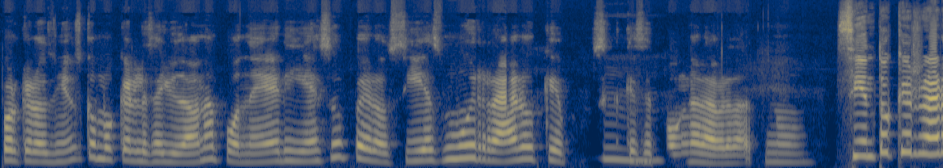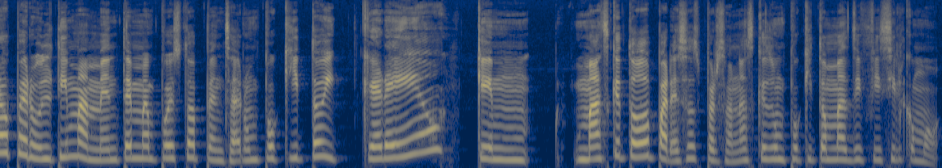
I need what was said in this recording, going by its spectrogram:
porque los niños como que les ayudaban a poner y eso, pero sí es muy raro que, que se ponga, la verdad, no. Siento que es raro, pero últimamente me he puesto a pensar un poquito y creo que más que todo para esas personas que es un poquito más difícil como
